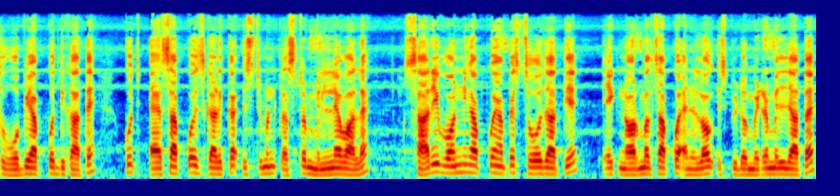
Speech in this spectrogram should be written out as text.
तो वो भी आपको दिखाते हैं। कुछ ऐसा आपको इस गाड़ी का इंस्ट्रूमेंट क्लस्टर मिलने वाला है। सारी वार्निंग आपको यहाँ पे हो जाती है। एक नॉर्मल सा आपको एनालॉग स्पीडोमीटर मिल जाता है,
